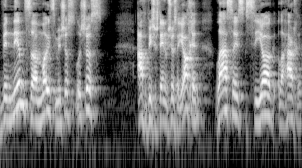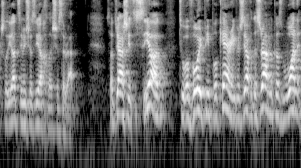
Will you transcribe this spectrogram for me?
v'nimtza moitzim rishus l'shus. Af pisha shtein rishus ha'yachid lases siyag laharchik shal yotzim rishus yachid l'shus ha'rab. So Rashi, it's a siyag to avoid people carrying for Yachid Yisrael because one,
